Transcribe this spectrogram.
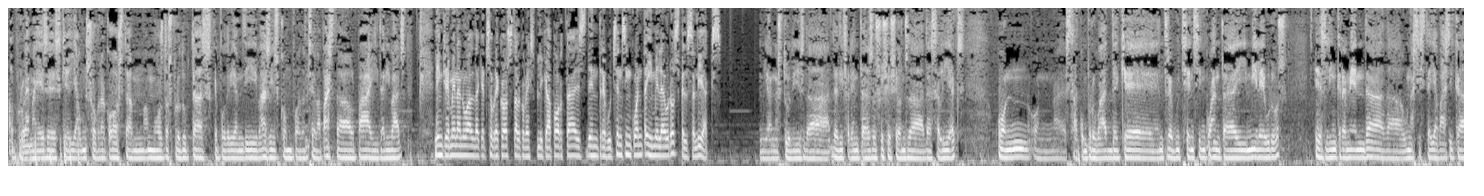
el problema és, és que hi ha un sobrecost amb, amb molts dels productes que podríem dir bàsics com poden ser la pasta, el pa i derivats. L'increment anual d'aquest sobrecost, tal com explica Porta, és d'entre 850 i 1.000 euros pels celíacs. Hi ha estudis de, de diferents associacions de, de celíacs on, on està comprovat de que entre 850 i 1.000 euros és l'increment d'una cistella bàsica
